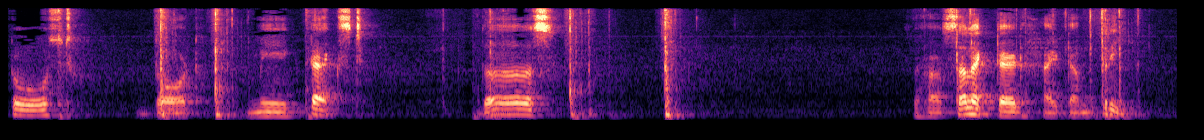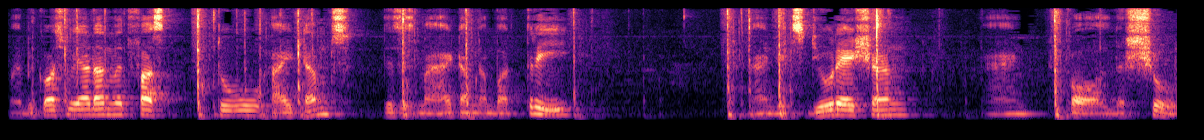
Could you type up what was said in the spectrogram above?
Toast dot make text. Thus, I have selected item 3. But because we are done with first two items, this is my item number 3 and its duration and call the show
